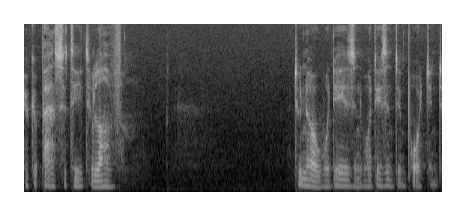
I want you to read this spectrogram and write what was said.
your capacity to love to know what is and what isn't important.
